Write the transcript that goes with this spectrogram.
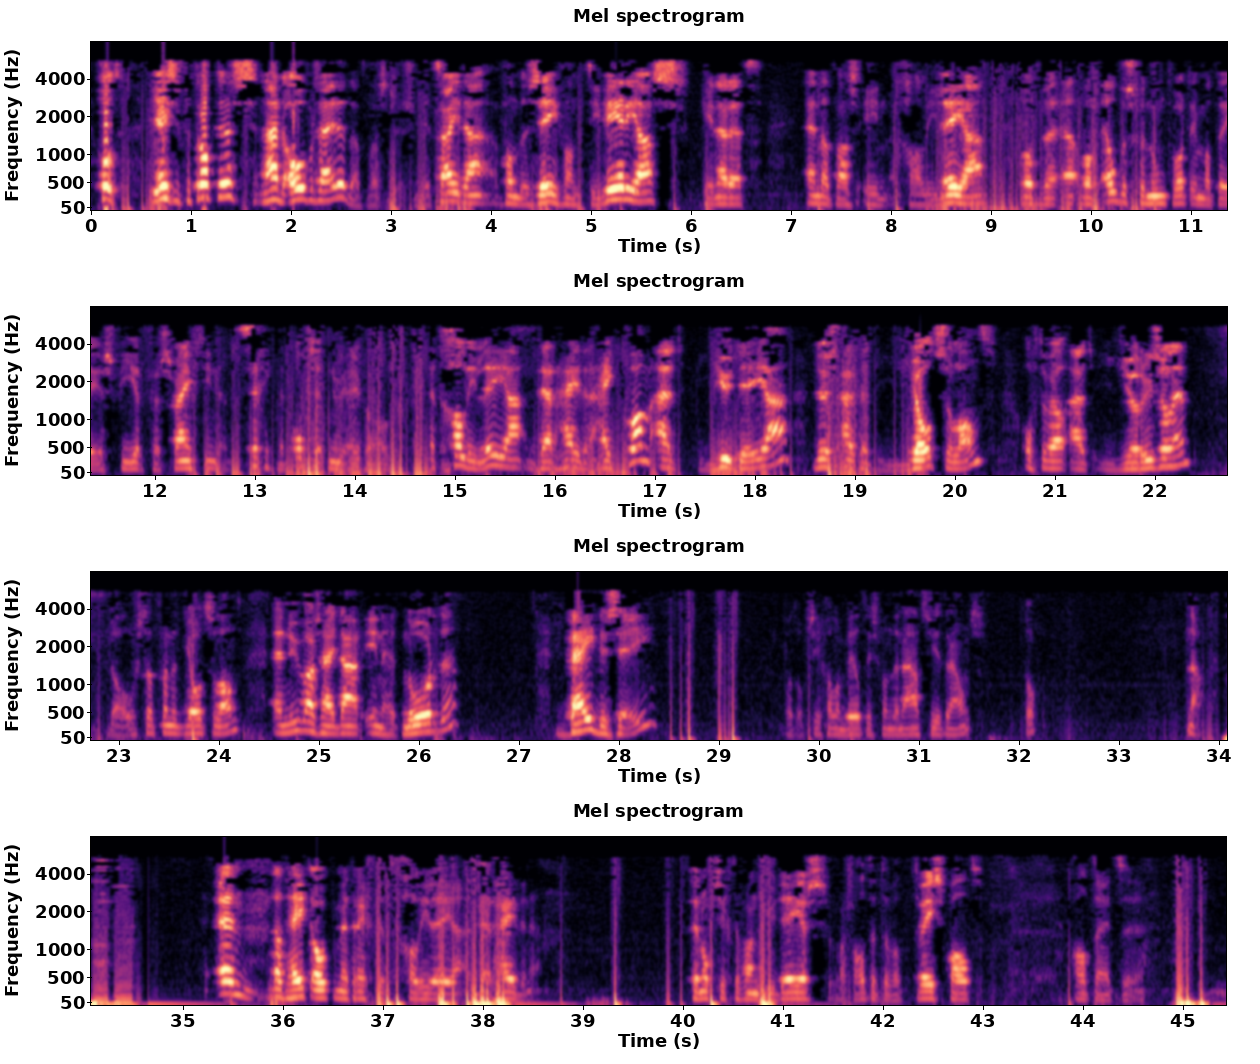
Goed, Jezus vertrok dus naar de overzijde, dat was dus Bethsaida, van de zee van Tiberias, Kinneret, en dat was in Galilea, wat, wat elders genoemd wordt in Matthäus 4, vers 15. Dat zeg ik met opzet nu even ook. Het Galilea der heidenen. Hij kwam uit Judea, dus uit het Joodse land, oftewel uit Jeruzalem, de hoofdstad van het Joodse land. En nu was hij daar in het noorden, bij de zee, wat op zich al een beeld is van de natie trouwens, toch? Nou, en dat heet ook met recht het Galilea der heidenen. Ten opzichte van de Judeërs was altijd er wat tweespalt. Altijd uh,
